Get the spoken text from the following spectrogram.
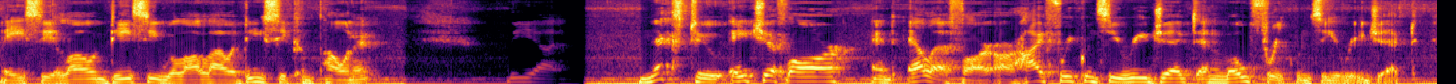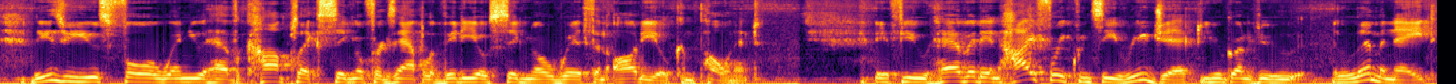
AC alone. DC will allow a DC component. Next to HFR and LFR are high frequency reject and low frequency reject. These are useful when you have a complex signal, for example, a video signal with an audio component. If you have it in high frequency reject, you're going to eliminate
